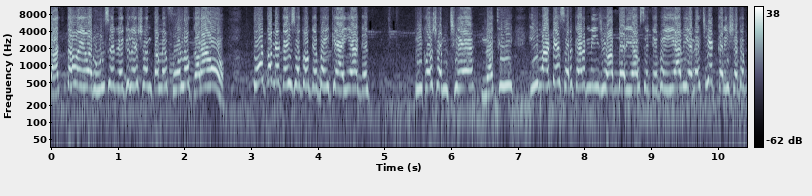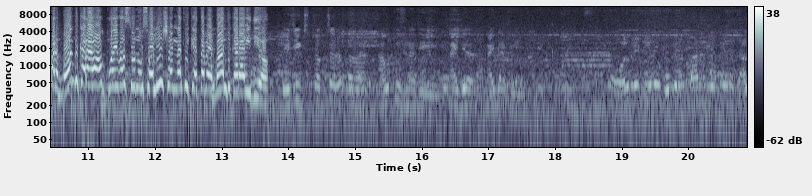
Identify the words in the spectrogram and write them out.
લાગતા હોય એવા રૂલ્સ એન્ડ રેગ્યુલેશન તમે ફોલો કરાવો તો કહી શકો કે ભાઈ કે અહીંયા પ્રિકોશન છે નથી એ માટે સરકારની જવાબદારી આવશે કે ભાઈ આવી અને ચેક કરી શકે. પણ બંધ કરાવો કોઈ વસ્તુનું સોલ્યુશન નથી કે તમે બંધ કરાવી દો. બેઝિક સ્ટ્રક્ચર આવતું જ નથી કાયદા કાયદાકીય ઓલરેડી ગુજરાત ચાલુ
